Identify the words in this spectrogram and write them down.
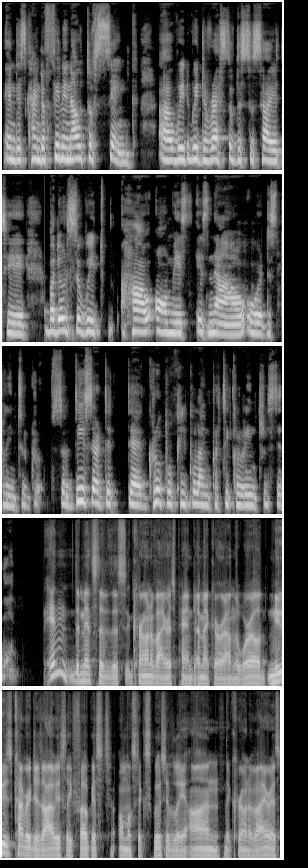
in this kind of feeling out of sync uh, with, with the rest of the society, but also with how Aum is, is now or the splinter group. So these are the, the group of people I'm particularly interested in. In the midst of this coronavirus pandemic around the world, news coverage is obviously focused almost exclusively on the coronavirus.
